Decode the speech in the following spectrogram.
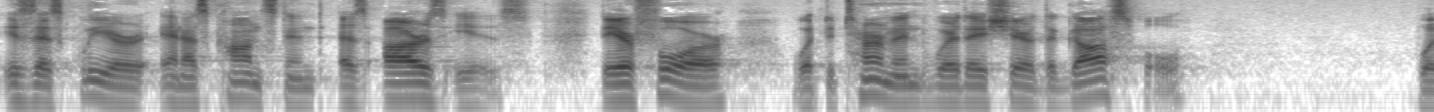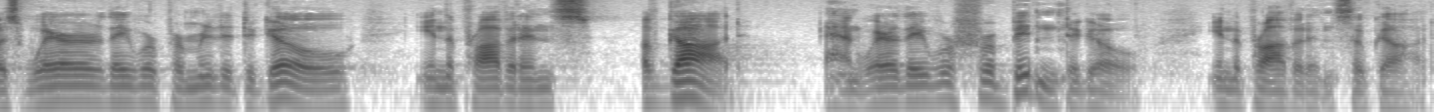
is as clear and as constant as ours is. Therefore, what determined where they shared the gospel was where they were permitted to go in the providence of God and where they were forbidden to go in the providence of God.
